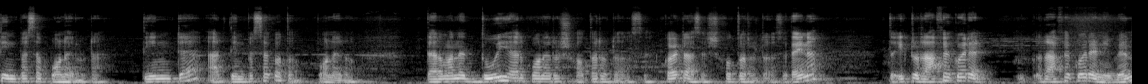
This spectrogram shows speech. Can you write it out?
তিন পাশা পনেরোটা। তিনটা আর তিন পাশা কত? পনেরো। তার মানে দুই আর পনেরো সতেরোটা আছে। কয়টা আছে? সতেরোটা আছে, তাই না? তো একটু রাফে করে রাফে করে নেবেন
